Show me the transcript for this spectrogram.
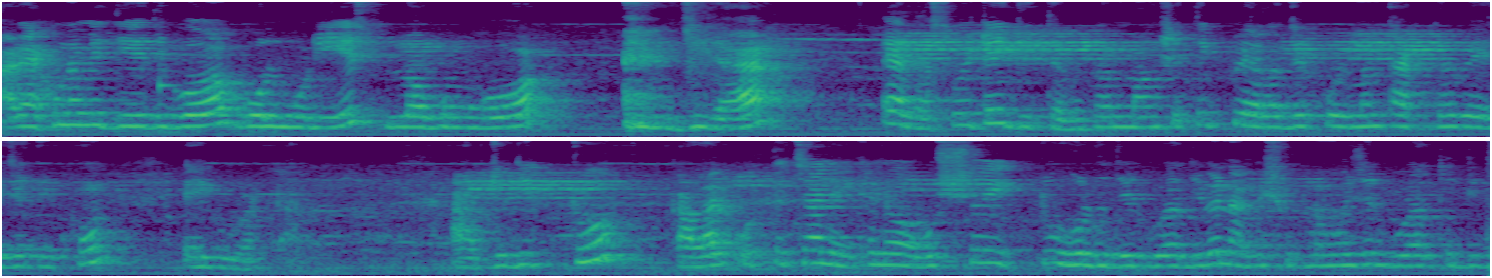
আর এখন আমি দিয়ে দিব গোলমরিচ, লবঙ্গ, জিরা, এলাচ। ওইটাই দিতে হবে, কারণ মাংসতে একটু এলাচের পরিমাণ থাকতে হবে। এই যে দেখুন, এই গুঁড়াটা। আর যদি একটু কালার করতে চান, এখানে অবশ্যই একটু হলুদের গুঁড়া দিবেন। আমি শুকনো মরিচের গুঁড়া তো দিব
